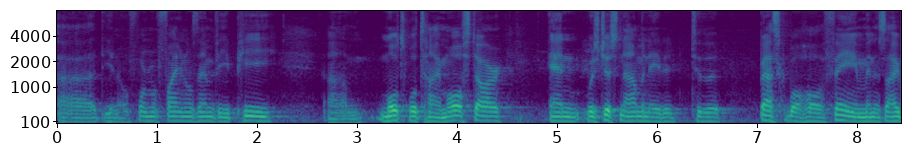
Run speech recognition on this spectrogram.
uh, you know, former Finals MVP, um, multiple-time All-Star, and was just nominated to the Basketball Hall of Fame. And as I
